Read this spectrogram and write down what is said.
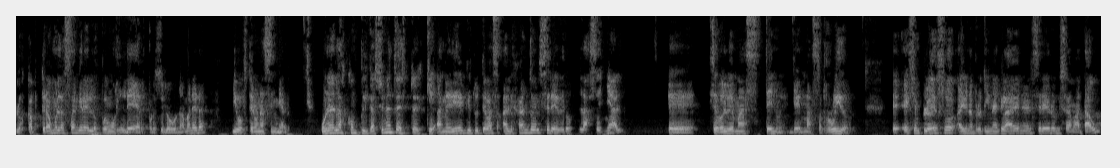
los capturamos en la sangre y los podemos leer, por decirlo de alguna manera, y obtener una señal. Una de las complicaciones de esto es que a medida que tú te vas alejando del cerebro, la señal eh, se vuelve más tenue y hay más ruido. E, ejemplo de eso, hay una proteína clave en el cerebro que se llama tau.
